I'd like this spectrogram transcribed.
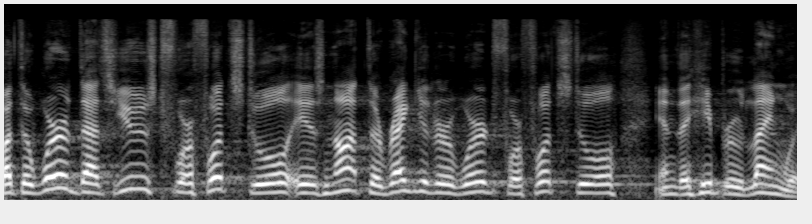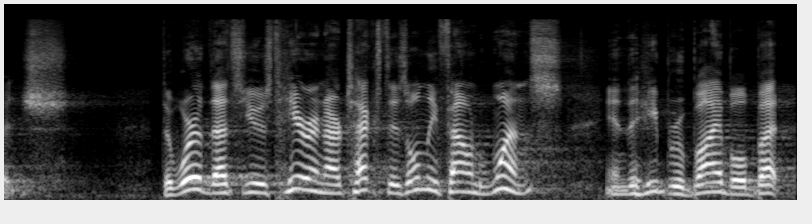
But the word that's used for footstool is not the regular word for footstool in the Hebrew language. The word that's used here in our text is only found once in the Hebrew Bible, but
